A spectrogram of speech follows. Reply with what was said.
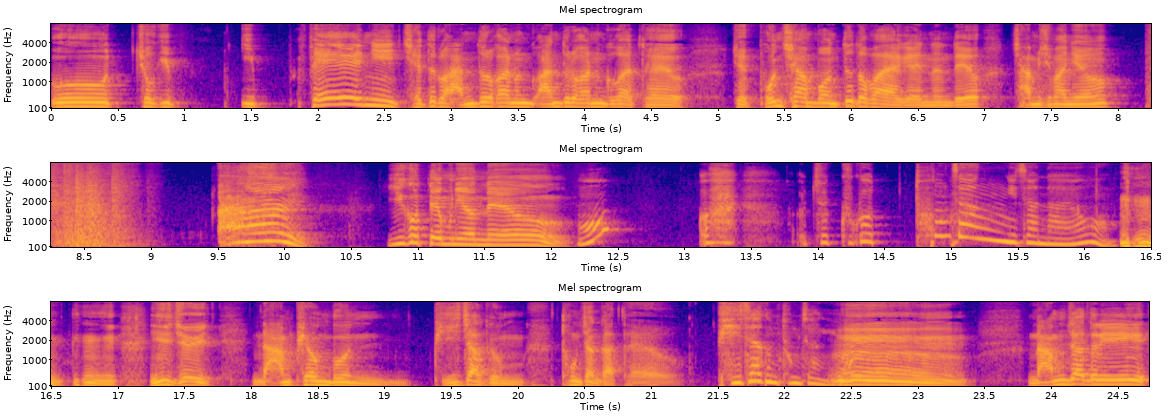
어 저기 이 팬이 제대로 안 들어가는 안 들어가는 것 같아요. 저 본체 한번 뜯어봐야겠는데요. 잠시만요. 아 이것 때문이었네요. 저 그거 통장이잖아요. 이제 남편분 비자금 통장 같아요. 비자금 통장이요? 음, 남자들이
